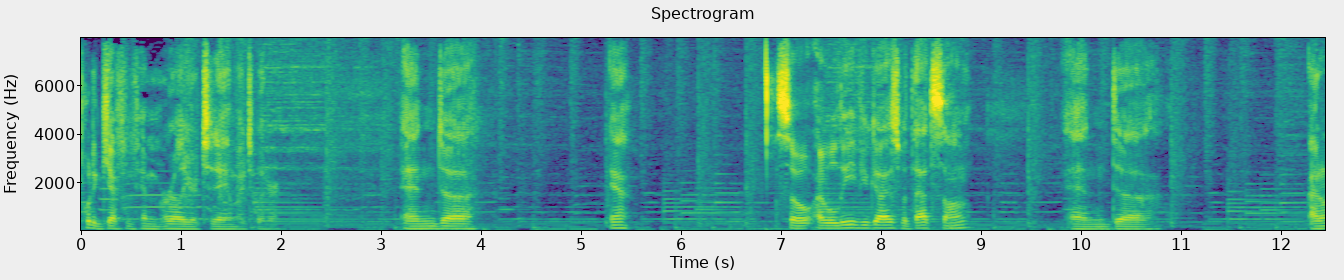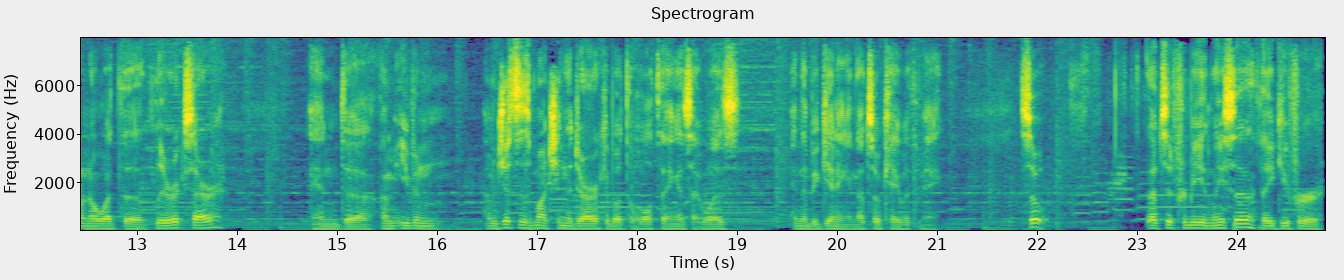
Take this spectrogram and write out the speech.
put a gif of him earlier today on my Twitter. And uh, yeah. So I will leave you guys with that song. And uh, I don't know what the lyrics are. And uh, I'm even, I'm just as much in the dark about the whole thing as I was in the beginning, and that's okay with me. So that's it for me and Lisa. Thank you for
